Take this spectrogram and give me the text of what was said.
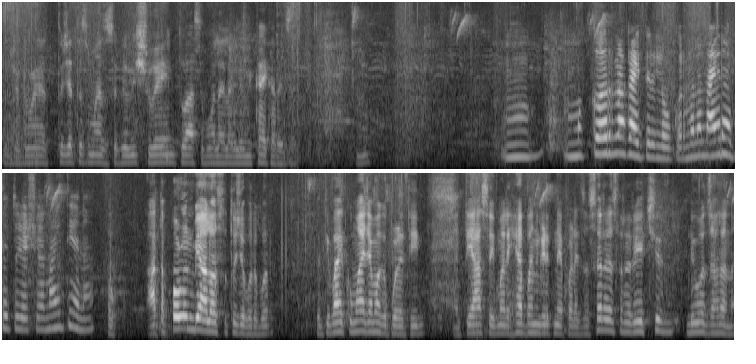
तुझ्या डोळ्यात तुझ्यातच माझं सगळं विश्व आहे आणि तू असं बोलायला लागलं मी काय करायचं? मग कर ना काहीतरी लवकर. मला नाही राहते तुझ्याशिवाय माहिती आहे ना? हो. आता पळून बी आलो असतो तुझ्या बरोबर. पण ती बायको माझ्या मागे पळत येईल आणि ते असं मला ह्या भानगडीत नाही पडायचं. सरळ सरळ रेटशीर दिवस झाला ना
